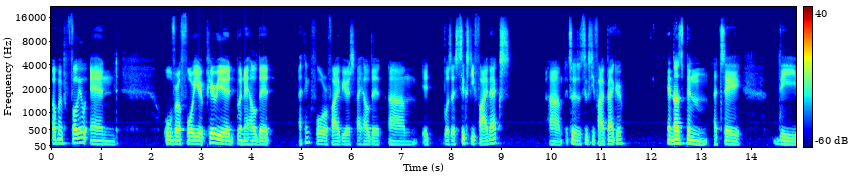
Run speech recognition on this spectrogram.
of my portfolio. And over a four year period, when I held it, I think four or five years, I held it, um, it was a 65x. Um, so it was a 65 bagger and that's been I'd say the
